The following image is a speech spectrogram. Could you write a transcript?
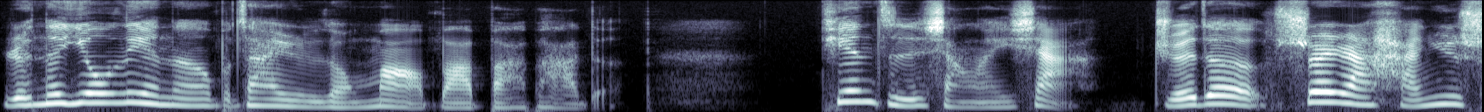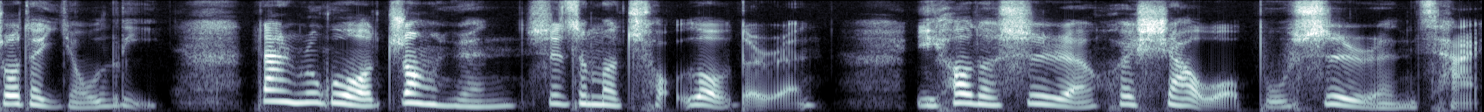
人的优劣呢不在于容貌，叭叭叭的。天子想了一下，觉得虽然韩愈说的有理，但如果状元是这么丑陋的人，以后的世人会笑我不是人才。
